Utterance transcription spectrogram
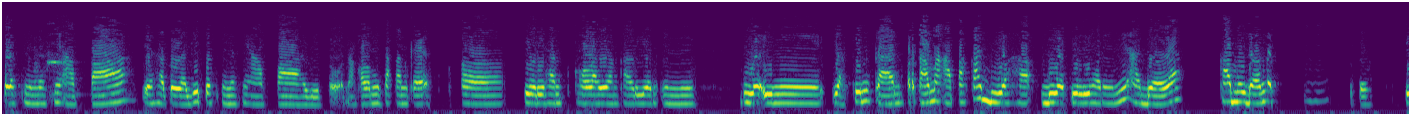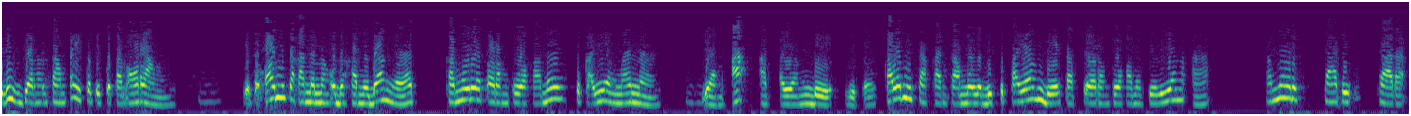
plus minusnya apa? Yang satu lagi plus minusnya apa gitu. Nah kalau misalkan kayak eh, pilihan sekolah yang kalian ini dua ini yakinkan pertama apakah dua dua pilihan ini adalah kamu banget? Mhm. gitu. Jadi jangan sampai ikut-ikutan orang. Mhm. gitu. Kalau misalkan memang udah kamu banget kamu lihat orang tua kamu sukanya yang mana yang A apa yang B gitu kalau misalkan kamu lebih suka yang B tapi orang tua kamu pilih yang A kamu harus cari cara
